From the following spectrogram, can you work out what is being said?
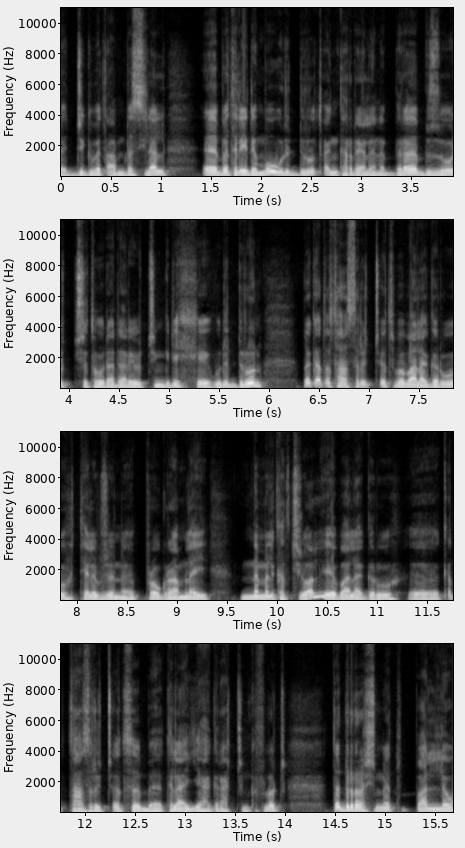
እጅግ በጣም ደስ ይላል። በተለይ ደግሞ ውድድሩ ጠንከር ያለ ነበረ። ብዙዎች ተወዳዳሪዎች እንግዲህ ውድድሩን በቀጥታ ስርጭት በባላገሩ ቴሌቪዥን ፕሮግራም ላይ መመልከት ችለዋል። የባላገሩ ቀጥታ ስርጭት በተለያየ ሀገራችን ክፍሎች ተደራሽነት ባለው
